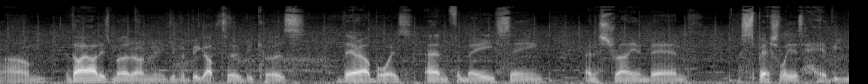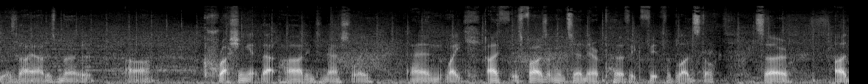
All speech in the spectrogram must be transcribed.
um, Art Is Murder I'm going to give a big up to because they're our boys, and for me seeing an Australian band, especially as heavy as Art Is Murder, are crushing it that hard internationally and like I, as far as I'm concerned, they're a perfect fit for Bloodstock. So I'd,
